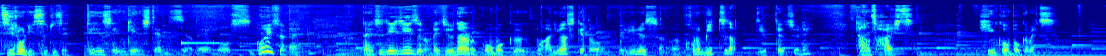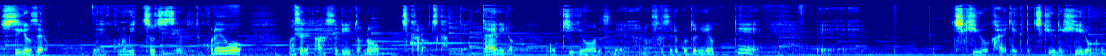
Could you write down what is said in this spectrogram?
ゼロにするぜっていう宣言してんですよね。もうすごいですよね。SDGs のね17の項目もありますけどユニスさんはこの3つだって言ってるんですよね。炭素排出貧困撲滅失業ゼロ、ね、この3つを実現する。とこれをまさにアスリートの力を使って第二の起業をですねあのさせることによって、えー、地球を変えていくと。地球のヒーローをね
